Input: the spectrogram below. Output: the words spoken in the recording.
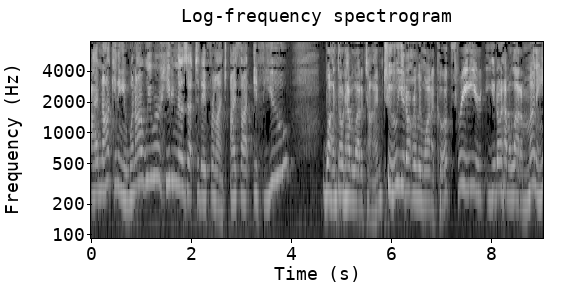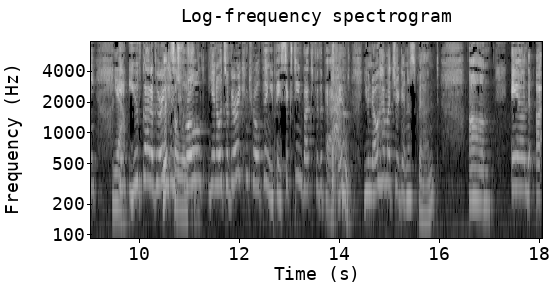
I'm not kidding you. When I, we were heating those up today for lunch, I thought if you one don't have a lot of time. Two you don't really want to cook. Three you're, you don't have a lot of money. Yeah. you've got a very Good solution. controlled you know it's a very controlled thing. You pay 16 bucks for the package. You know how much you're going to spend. Um, and uh,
